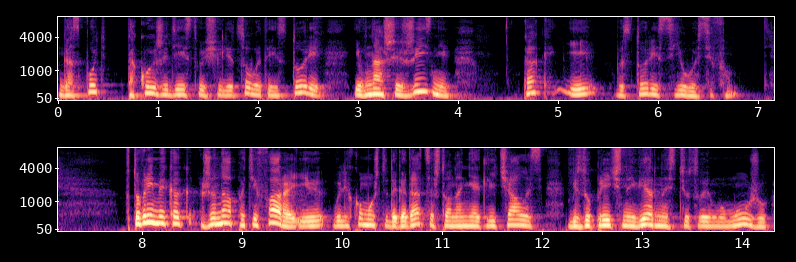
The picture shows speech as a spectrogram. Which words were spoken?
Господь такое же действующее лицо в этой истории и в нашей жизни, как и в истории с Иосифом. В то время как жена Патифара, и вы легко можете догадаться, что она не отличалась безупречной верностью своему мужу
